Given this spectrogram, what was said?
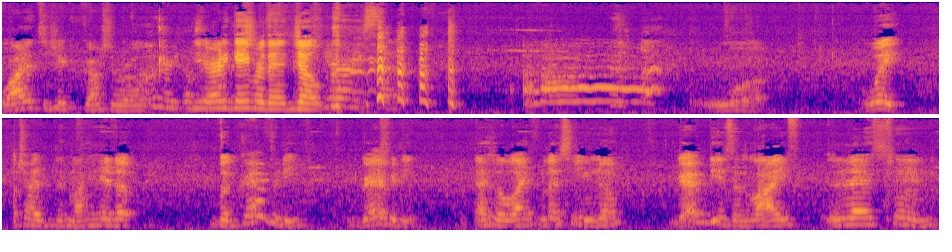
Why did the chicken cross the road? Oh, here you go. You already gave her that joke. You already said it. Ah. Wait. I tried to lift my head up. But gravity. Gravity. That's a life lesson, you know? Gravity is a life lesson.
